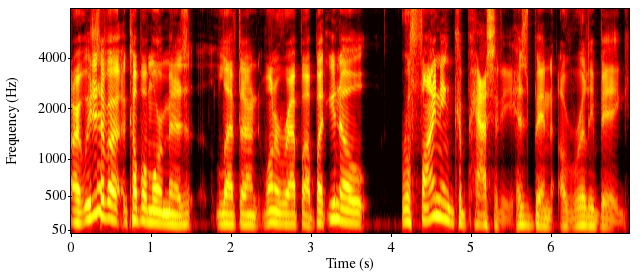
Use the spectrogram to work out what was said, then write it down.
All right, we just have a, a couple more minutes left. I want to wrap up, but you know, refining capacity has been a really big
